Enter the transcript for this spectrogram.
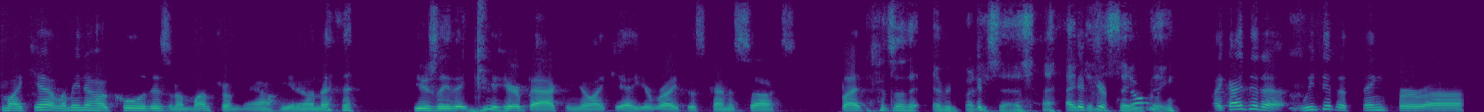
I'm like, "Yeah, let me know how cool it is in a month from now." You know, and then usually they you hear back, and you're like, "Yeah, you're right. This kind of sucks." But That's what everybody If- says. I did the same filming- thing. like I did a we did a thing for uh,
